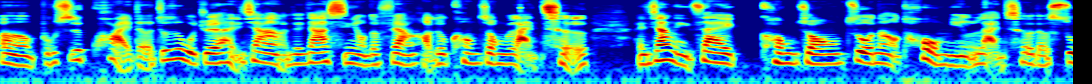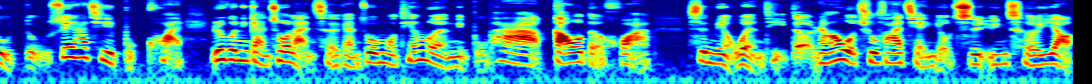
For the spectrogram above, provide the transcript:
嗯、呃，不是快的，就是我觉得很像人家形容的非常好，就空中缆车，很像你在空中坐那种透明缆车的速度，所以它其实不快。如果你敢坐缆车，敢坐摩天轮，你不怕高的话是没有问题的。然后我出发前有吃晕车药，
